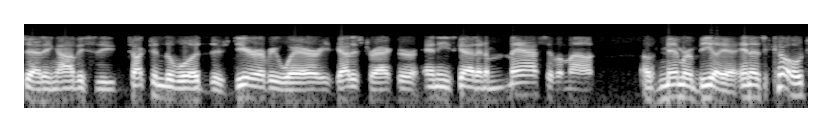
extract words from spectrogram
setting. Obviously tucked in the woods there's deer everywhere. He's got his tractor and he's got a massive amount of memorabilia. And as a coach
